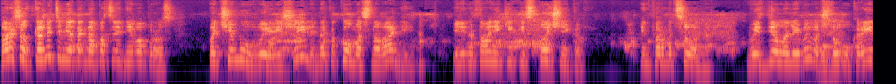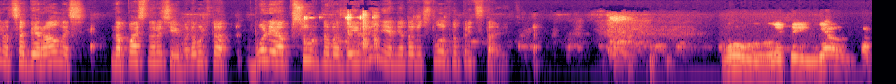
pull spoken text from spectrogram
Хорошо, скажите мне тогда последний вопрос. Почему вы решили, на каком основании или на основании каких источников информационных вы сделали вывод, что Украина собиралась напасть на Россию, потому что более абсурдного заявления мне даже сложно представить. Ну, если я так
